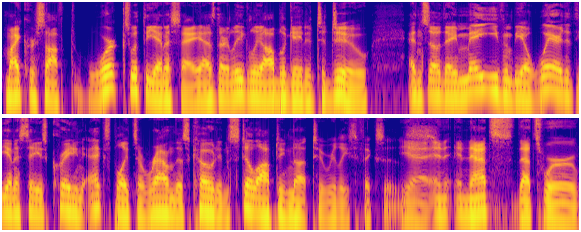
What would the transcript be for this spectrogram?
Microsoft works with the NSA as they're legally obligated to do, and so they may even be aware that the NSA is creating exploits around this code and still opting not to release fixes. yeah, and and that's that's where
